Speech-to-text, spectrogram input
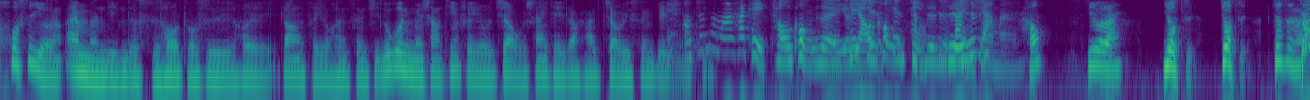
或是有人按门铃的时候，都是会让肥油很生气。如果你们想听肥油叫，我现在可以让它叫一声给你们听。哦，真的吗？他可以操控，对，有遥控现现场器是不示范一？下吗？好，又来，柚子，柚子，柚子呢？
